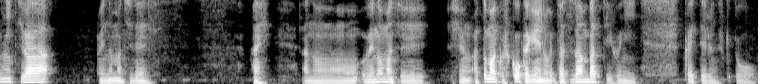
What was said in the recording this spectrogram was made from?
んにちは。上野町です。はい。あのー上野町春、アットマーク福岡芸の雑談場っていう風に書いてるんですけど、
